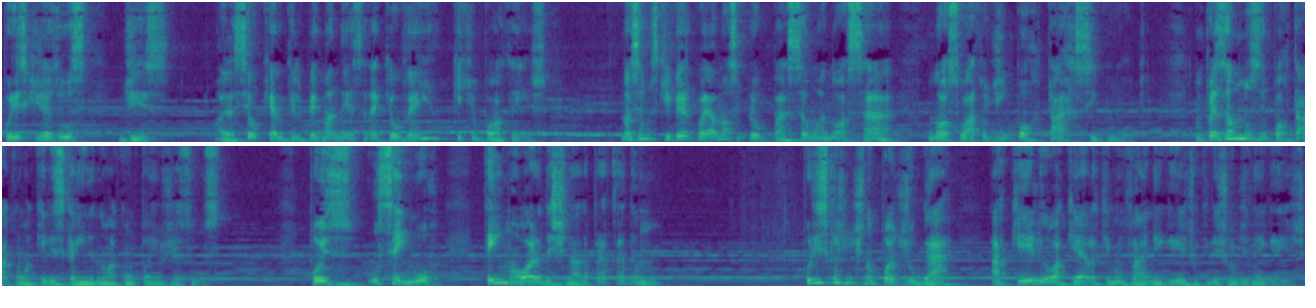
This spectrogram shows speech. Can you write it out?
Por isso que Jesus diz: Olha, se eu quero que ele permaneça até que eu venha, que te importa isso? Nós temos que ver qual é a nossa preocupação, a nossa, o nosso ato de importar-se com o outro. Não precisamos nos importar com aqueles que ainda não acompanham Jesus, pois o Senhor tem uma hora destinada para cada um. Por isso que a gente não pode julgar aquele ou aquela que não vai na igreja ou que deixou de ir na igreja.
